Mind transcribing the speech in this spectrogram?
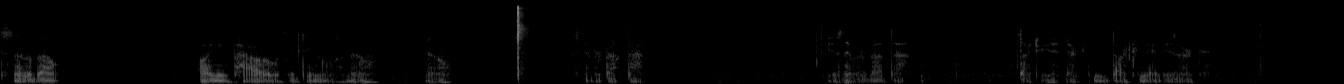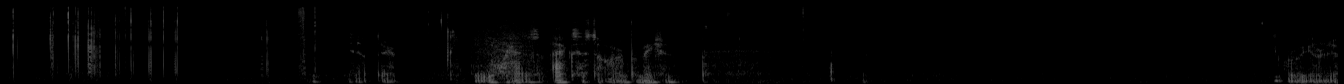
It's not about finding power with the tingles, no. No. It's never about that. It's never about that. Dr. Dr. Dr. Namazark. He's out there. He has access to our information. What are we gonna do?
